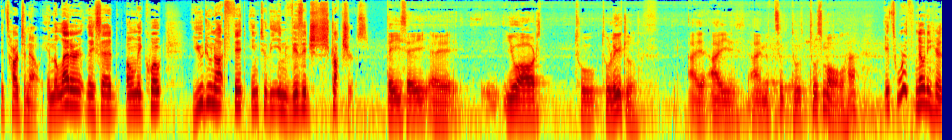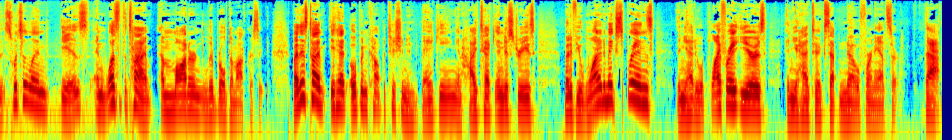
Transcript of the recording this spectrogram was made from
it's hard to know. In the letter, they said only, quote, you do not fit into the envisaged structures. They say uh, you are too, too little. I, I, I'm too, too, too small, huh? It's worth noting here that Switzerland is, and was at the time, a modern liberal democracy. By this time, it had open competition in banking and high tech industries. But if you wanted to make Sbrinz, then you had to apply for eight years and you had to accept no for an answer. That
